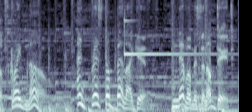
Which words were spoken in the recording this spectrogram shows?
Subscribe now and press the bell icon. Never miss an update.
